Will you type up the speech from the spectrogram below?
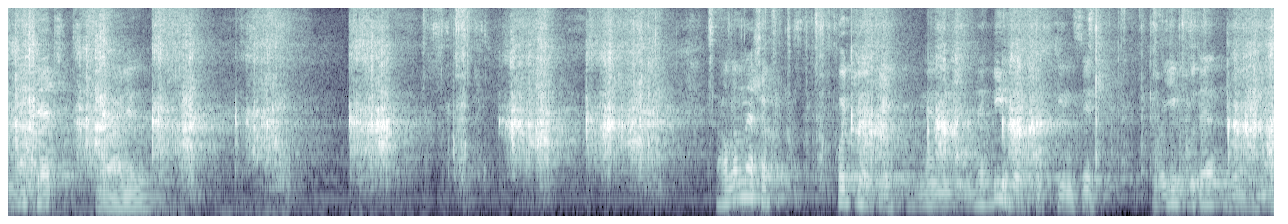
на 5 балів. Головне, щоб потьоки не, не бігли по стінці, бо їх буде видно.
